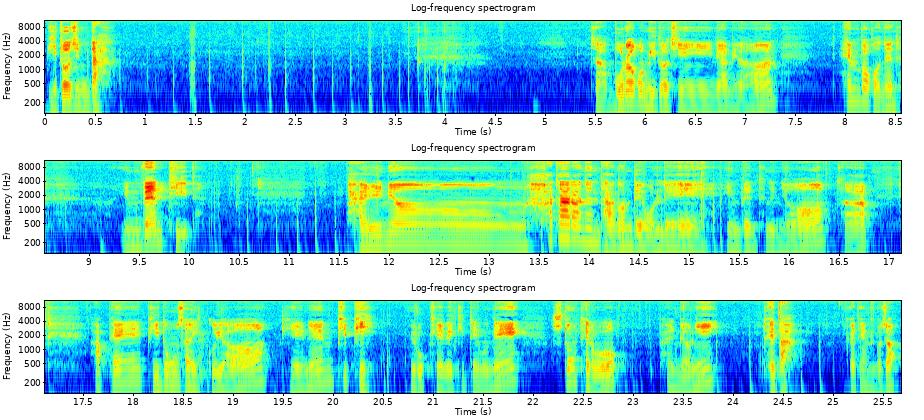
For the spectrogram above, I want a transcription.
믿어진다. 자, 뭐라고 믿어지냐면 햄버거는 invented 발명하다라는 단어인데 원래 invent는요. 자, 앞에 비동사 있고요. 뒤에는 pp 이렇게 됐기 때문에 수동태로 발명이 되다가 되는 거죠.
